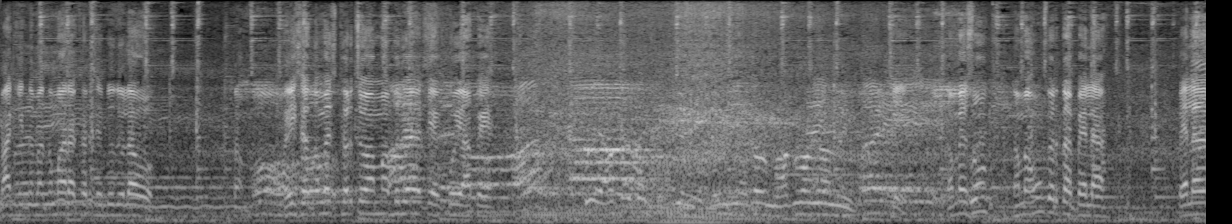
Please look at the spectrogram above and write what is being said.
બાકી તમે તમારા ખર્ચે બધું લાવો. તમ- પૈસા તમે જ ખર્ચો આમાં બધા કે કોઈ આપે? કોઈ આપણે તો કોઈને તો માગવાના નહીં છે તમે શું? તમે શું કરતા પહેલા? પહેલા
